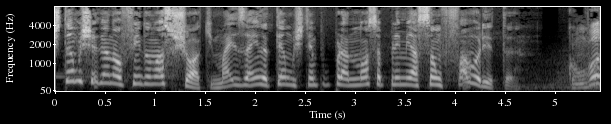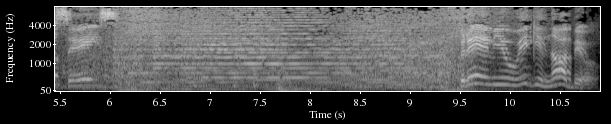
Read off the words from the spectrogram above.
Estamos chegando ao fim do nosso choque, mas ainda temos tempo para nossa premiação favorita. Com vocês, Prêmio Ig Nobel.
